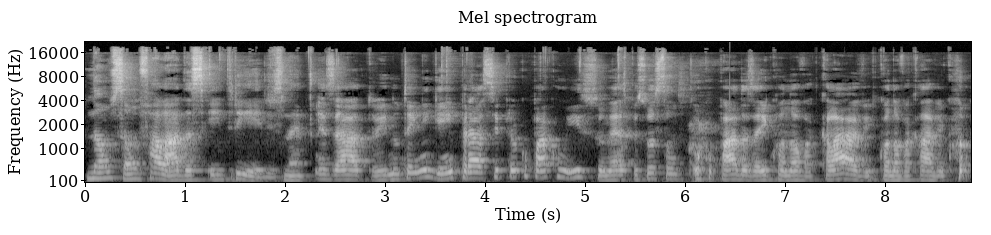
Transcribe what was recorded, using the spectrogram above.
não são faladas entre eles, né? Exato, e não tem ninguém para se preocupar com isso, né? As pessoas estão ocupadas aí com a nova clave, com a nova clave, com,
